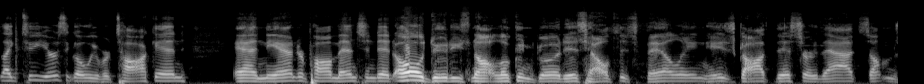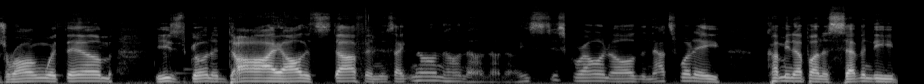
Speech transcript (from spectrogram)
like two years ago we were talking, and Neanderthal mentioned it. Oh, dude, he's not looking good. His health is failing. He's got this or that. Something's wrong with him. He's gonna die. All this stuff, and it's like, no, no, no, no, no. He's just growing old, and that's what a coming up on a 70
